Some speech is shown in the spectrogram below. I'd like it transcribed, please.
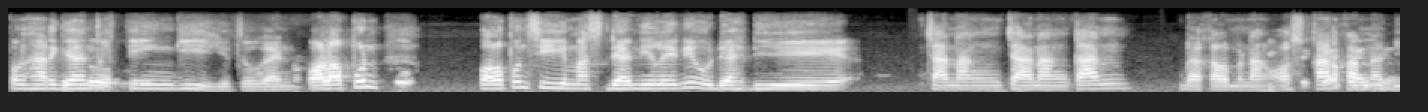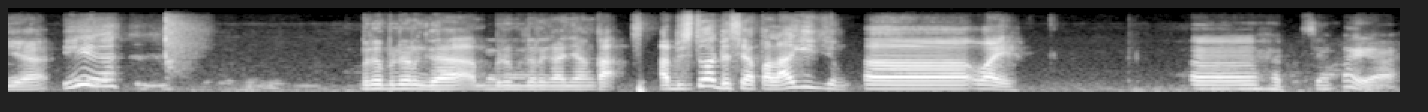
Penghargaan Betul. tertinggi gitu kan. Walaupun Betul. walaupun si Mas Daniel ini udah dicanang-canangkan bakal menang Oscar karena dia iya bener-bener nggak bener-bener nggak nyangka. Abis itu ada siapa lagi Jung? Uh, Why? Uh, siapa ya?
